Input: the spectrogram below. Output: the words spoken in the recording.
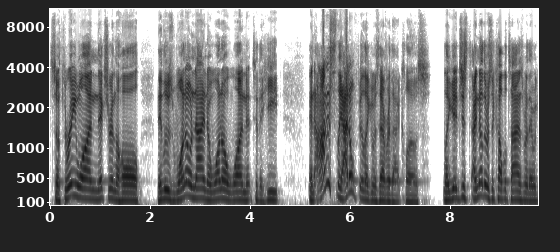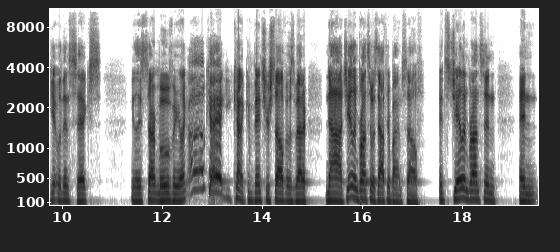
So three one, Knicks are in the hole. They lose 109 to 101 to the Heat, and honestly, I don't feel like it was ever that close. Like it just, I know there was a couple times where they would get within six. You know, they start moving. You're like, oh, okay. You kind of convince yourself it was better. Nah, Jalen Brunson was out there by himself. It's Jalen Brunson and,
